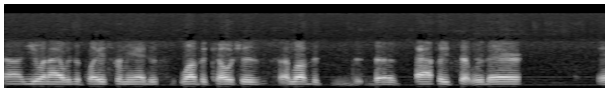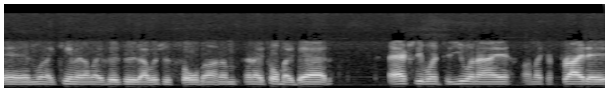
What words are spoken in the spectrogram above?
uh, UNI was a place for me. I just love the coaches. I love the, the the athletes that were there. And when I came in on my visit, I was just sold on them. And I told my dad, I actually went to UNI on like a Friday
